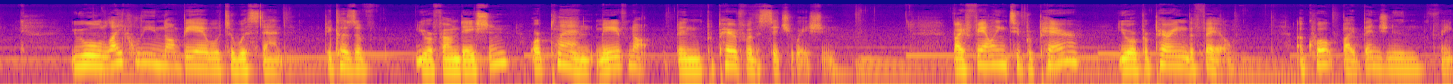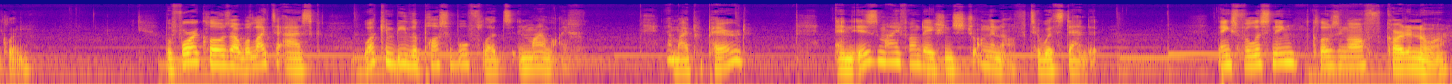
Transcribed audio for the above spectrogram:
you will likely not be able to withstand it because of your foundation or plan may have not been prepared for the situation. By failing to prepare, you are preparing to fail. A quote by Benjamin Franklin. Before I close, I would like to ask what can be the possible floods in my life? Am I prepared? And is my foundation strong enough to withstand it? Thanks for listening. Closing off, Carter Noah.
